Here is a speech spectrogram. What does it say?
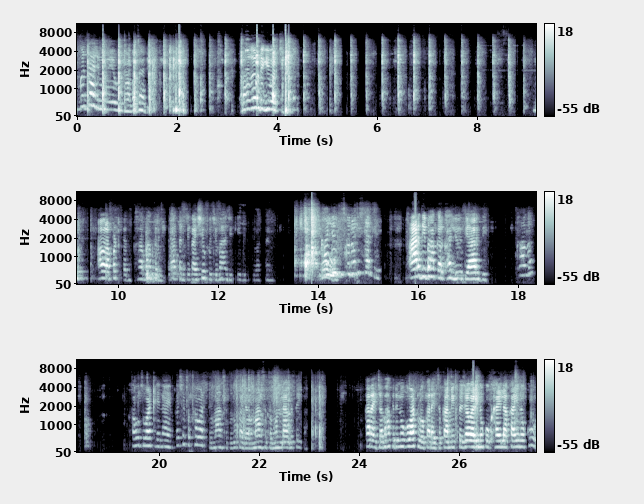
बस झाली मग एवढी. हा बस झाली. भाजूरडी घे वरची. आवरा पटकन. खा भाकरी. रात्रीची काय शेपूची भाजी केली होती वाटतं. अर्धी भाकर खाल्ली होती अर्धी. खाऊच वाटली नाही. कशाचं खा वाटते माणसाचं दुखाल्यावर माणसाचं मन लागत आहे का? करायच्या भाकरी नको वाटवं करायचं काम. एक तर ज्वारी नको खायला काही नको.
